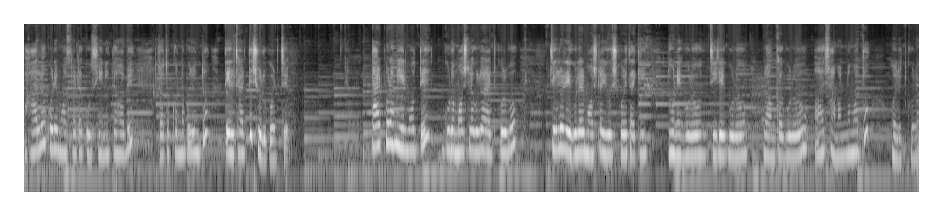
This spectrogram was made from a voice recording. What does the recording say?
ভালো করে মশলাটা কষিয়ে নিতে হবে, যতক্ষণ না পর্যন্ত তেল ছাড়তে শুরু করছে। তারপর আমি এর মধ্যে গুঁড়ো মশলাগুলো অ্যাড করব, যেগুলো রেগুলার মশলা ইউজ করে থাকি। ধনে গুঁড়ো, জিরে গুঁড়ো, লঙ্কা গুঁড়ো আর সামান্য মতো হলুদ গুঁড়ো।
